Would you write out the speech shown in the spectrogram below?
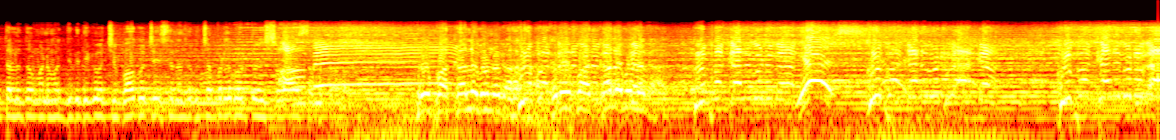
దూతలతో మన మధ్యకు దిగి వచ్చి బాగు చేసినందుకు చెప్పలు కొడుతూ విశ్వాసం. కృప కలుగునుగా. కృప కలుగునుగా. కృప కలుగునుగా. కృప కలుగునుగా. కృప కలుగునుగా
